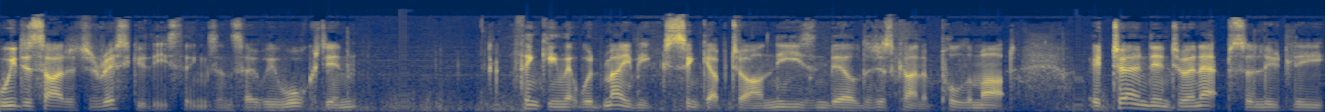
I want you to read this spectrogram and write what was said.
We decided to rescue these things, and so we walked in thinking that would maybe sink up to our knees and be able to just kind of pull them out. It turned into an absolutely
